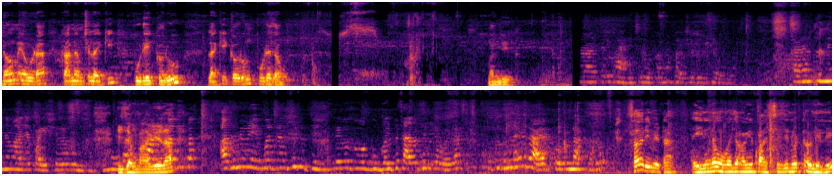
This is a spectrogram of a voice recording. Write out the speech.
दम एवढा का आम्ही आमची लायकी पुढे करू लायकी करून पुढे जाऊ. मंदिर. कारण तुम्ही ना माझ्या पैशाला हिच्या मागे ना? आता मी एमर्जन्सी गुगल पे चालू ठेवायला गायब करून टाकतो सॉरी बेटा. हिने ना मोबाईलच्या मागे पाचशेची नोट ठेवलेली.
